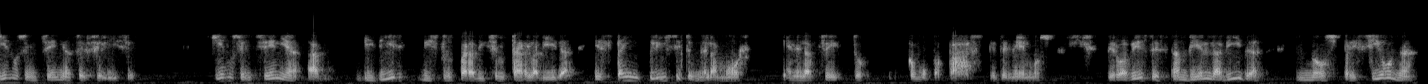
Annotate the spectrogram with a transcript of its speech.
¿quién nos enseña a ser felices? ¿Quién nos enseña a vivir para disfrutar la vida? Está implícito en el amor, en el afecto, como papás que tenemos, pero a veces también la vida nos presiona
